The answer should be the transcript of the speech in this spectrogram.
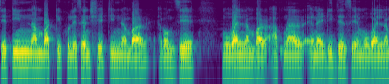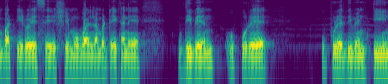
যে টিন নাম্বারটি খুলেছেন, সেই টিন নাম্বার এবং যে মোবাইল নাম্বার আপনার এনআইডিতে যে মোবাইল নাম্বারটি রয়েছে, সেই মোবাইল নাম্বারটি এখানে দিবেন। উপরে উপরে দিবেন টিন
